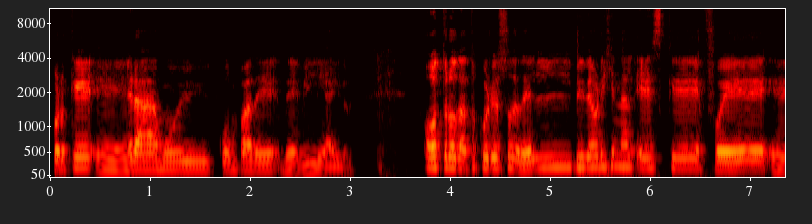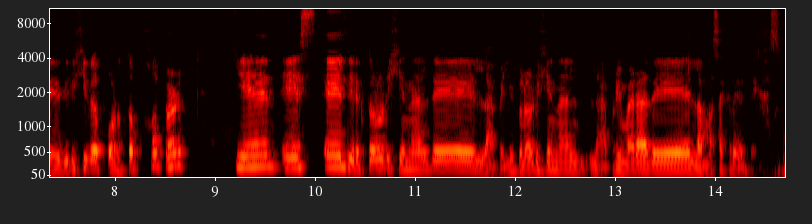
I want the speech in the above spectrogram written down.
porque eh, era muy compa de, de Billy Idol. Otro dato curioso del video original es que fue eh, dirigido por Top Hopper, quien es el director original de la película original, la primera de La Masacre de Texas.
